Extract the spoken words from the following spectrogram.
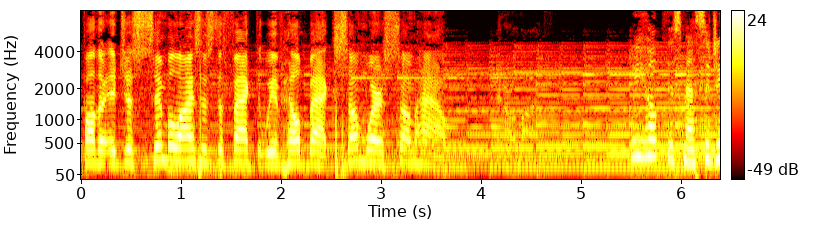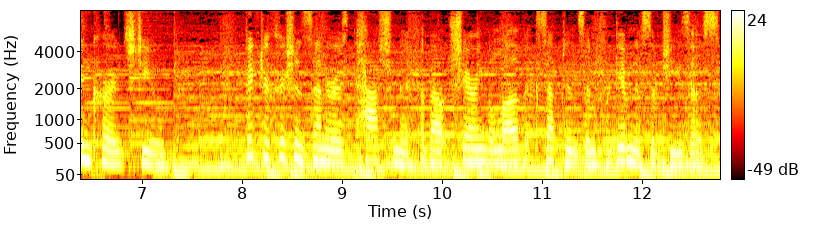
Father, it just symbolizes the fact that we have held back somewhere, somehow in our life. We hope this message encouraged you. Victory Christian Center is passionate about sharing the love, acceptance, and forgiveness of Jesus.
